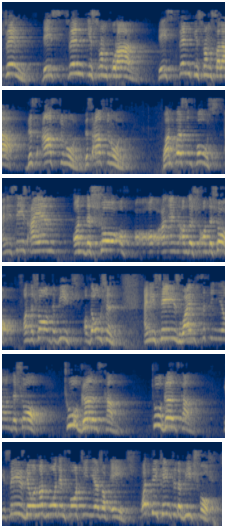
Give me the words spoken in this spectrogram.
strength, their strength is from Quran. Their strength is from Salah. This afternoon, this afternoon, one person posts and he says, I am on the shore of, Oh, on the, on the shore, on the shore of the beach, of the ocean. And he says, while sitting here on the shore, two girls come. Two girls come. He says they were not more than 14 years of age. What they came to the beach for?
